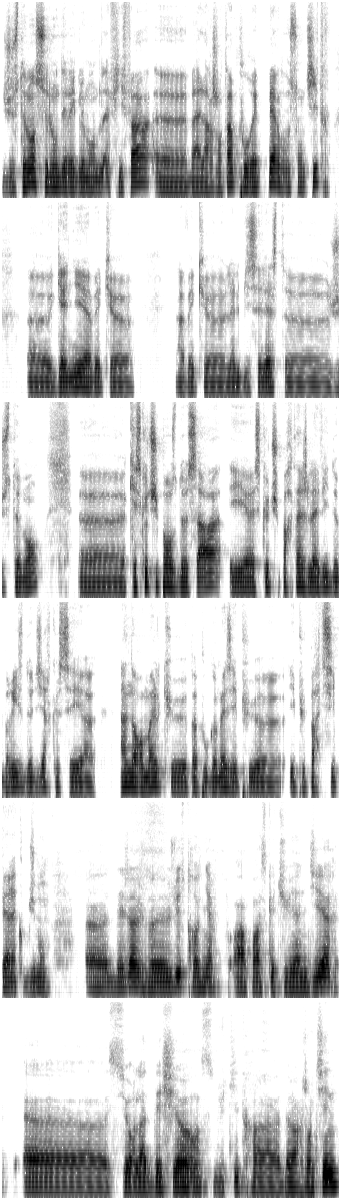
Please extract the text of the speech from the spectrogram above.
justement, selon des règlements de la FIFA, euh, bah, l'Argentin pourrait perdre son titre, gagné avec, avec l'Albi Céleste, justement. Qu'est-ce que tu penses de ça? Et est-ce que tu partages l'avis de Brice de dire que c'est anormal que Papou Gomez ait pu participer à la Coupe du Monde? Déjà, je veux juste revenir par rapport à ce que tu viens de dire sur la déchéance du titre de l'Argentine.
